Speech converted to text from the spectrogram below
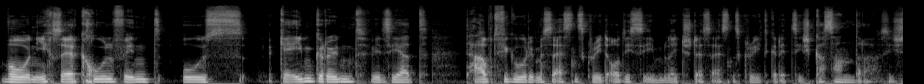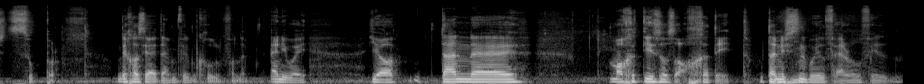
wo ich sehr cool finde aus Game-Gründen, weil sie hat die Hauptfigur im Assassin's Creed Odyssey, im letzten Assassin's Creed geredet. Sie ist Cassandra, sie ist super. Und ich habe sie auch in diesem Film cool gefunden. Anyway, ja, dann äh, machen die so Sachen dort. Und dann ist es ein Will Ferrell-Film.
